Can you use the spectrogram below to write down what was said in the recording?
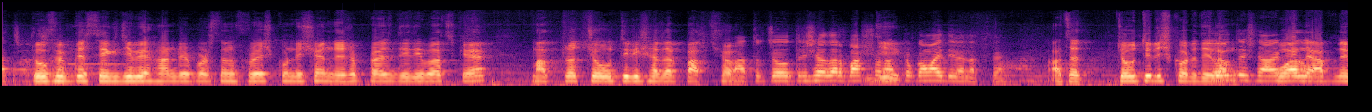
আচ্ছা। Two fifty six GB hundred percent fresh condition এটার প্রাইস দিয়ে দিব আজকে মাত্র চৌত্রিশ হাজার পাঁচশো। মাত্র চৌত্রিশ হাজার পাঁচশো একটু কমাই দিবেন আজকে। আচ্ছা চৌত্রিশ করে দিলাম। 34 না, আরেকটু- কোয়ালে আপনি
